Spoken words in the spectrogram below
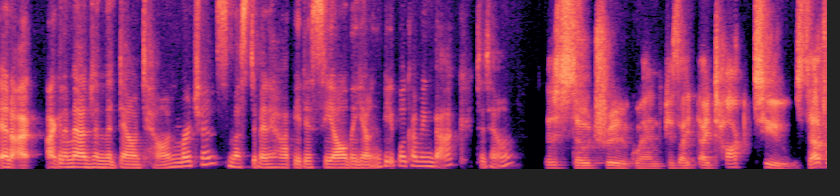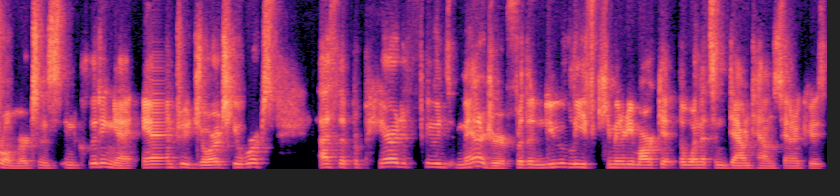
And I, I can imagine the downtown merchants must have been happy to see all the young people coming back to town. That is so true gwen because I, I talked to several merchants including uh, andrew george. He works as the prepared foods manager for the new leaf community market the one that's in downtown santa cruz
